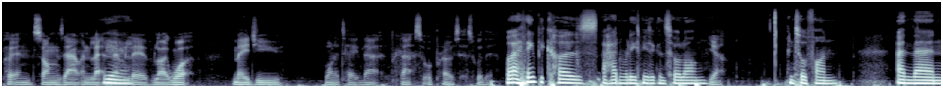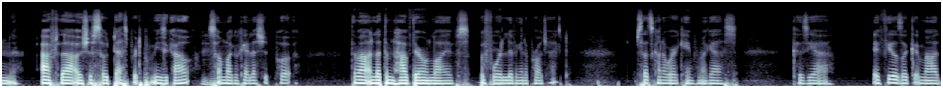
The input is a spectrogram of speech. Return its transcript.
putting songs out and letting them live. Like what made you want to take that that sort of process with it? Well, I think because I hadn't released music in so long Yeah. until fun, and then after that, I was just so desperate to put music out. Mhm. So I'm like, okay, let's just put them out and let them have their own lives before living in a project. So that's kind of where it came from, I guess. Because yeah, it feels like a mad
